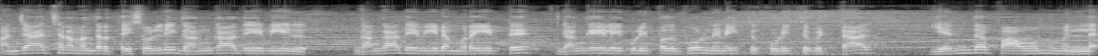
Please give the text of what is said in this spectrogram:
பஞ்சாட்சர மந்திரத்தை சொல்லி கங்காதேவியில் கங்காதேவியிடம் முறையிட்டு கங்கையிலே குளிப்பது போல் நினைத்து குளித்து விட்டால் எந்த பாவமும் இல்லை.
